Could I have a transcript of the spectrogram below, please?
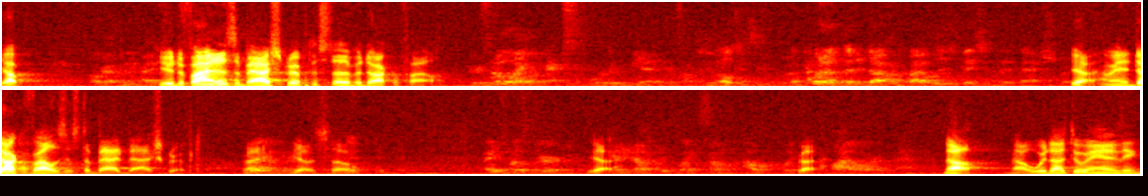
Yep. You define it as a bash script instead of a Docker file. Yeah, I mean, a Docker file is just a bad bash script, right? Yeah, so. Yeah. Right. No, no, we're not doing anything.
